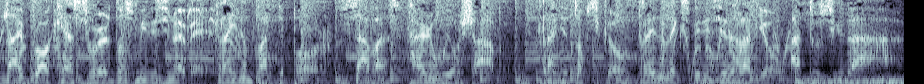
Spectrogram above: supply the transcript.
Live Broadcast Tour 2019. Traído en parte por Sabas Tire and Wheel Shop. Radio Tóxico, trayendo la experiencia de radio a tu ciudad.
